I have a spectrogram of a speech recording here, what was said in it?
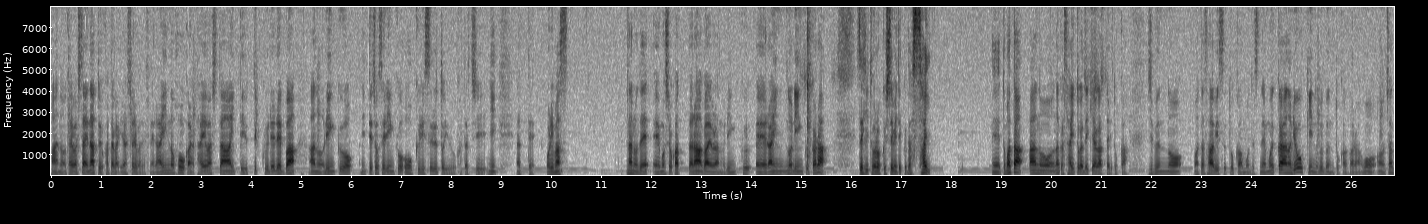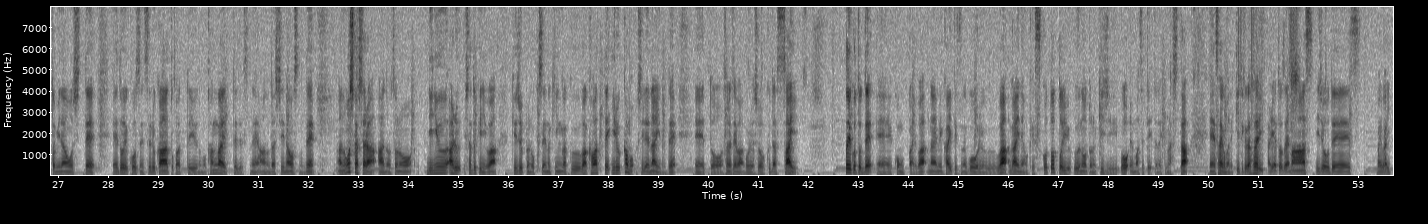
あの対話したいなという方がいらっしゃればですね LINE の方から対話したいって言ってくれればあのリンクを日程調整リンクをお送りするという形になっております。なので、えー、もしよかったら概要欄のリンク、えー、LINE のリンクからぜひ登録してみてください。えー、とまたあのなんかサイトが出来上がったりとか自分のまたサービスとかもですねもう一回あの料金の部分とかからもちゃんと見直して、え、どういうコースにするかとかっていうのも考えてですねあの出し直すのであのもしかしたらあのそのリニューアルした時には90分6000円の金額は変わっているかもしれないので、えーと、その点はご了承ください。ということで、えー、今回は悩み解決のゴールは概念を消すことというノートの記事を読ませていただきました。えー、最後まで聞いてくださりありがとうございます。以上です。バイバイ。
